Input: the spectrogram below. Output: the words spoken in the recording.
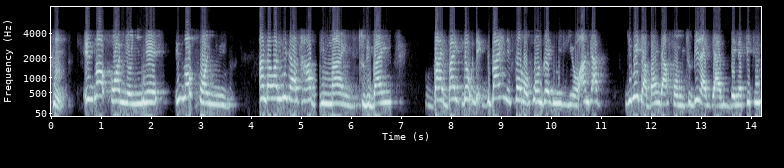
Hmm. It's not funny, Onyinye. It's not funny. And our leaders have the mind to be buying by by they, they buying a form of hundred million. And they are the way they are buying that form to be like they are benefiting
